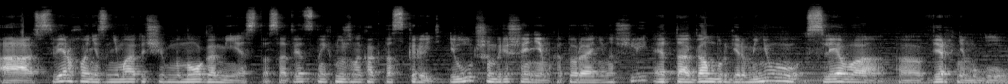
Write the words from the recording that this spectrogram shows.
а сверху они занимают очень много места, соответственно их нужно как-то скрыть. И лучшим решением, которое они нашли, это гамбургер-меню слева э, в верхнем углу.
